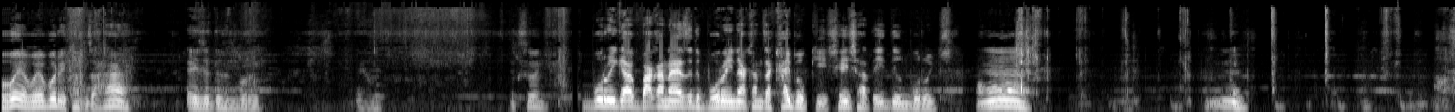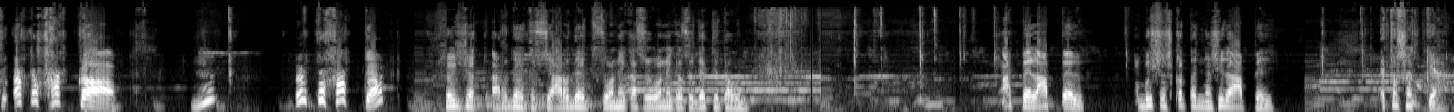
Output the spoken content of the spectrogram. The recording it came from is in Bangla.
বয়ে বয়ে বড়ি খান যা হ্যাঁ? এই যে দেখুন বড়ি। দেখুন। দেখছেন? বড়ই গা বাগানায় যদি বড়ই না খান যা খাইব কি? সেই সাথে এই দেখুন বড়ই। একটা সাতটা। হুম? একটা সাতটা। সেই সাত, আরও দেখতেছি আরও দেখতেছি অনেক আছে অনেক আছে, দেখতে থাকুন। Apple apple. বিশ্বাস করতেন না, সেটা আপেল। এত সাত কে হুম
